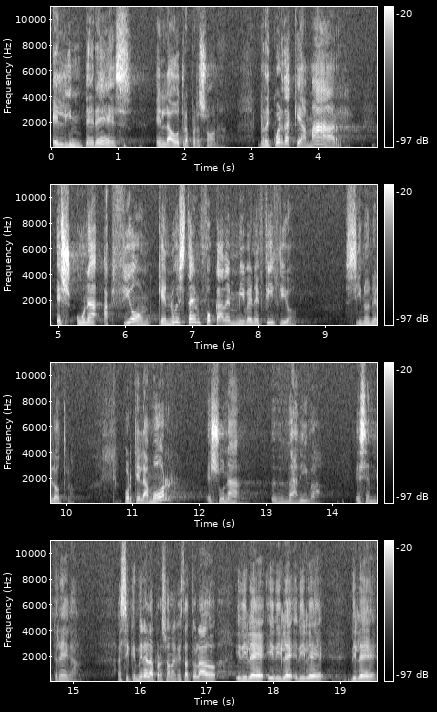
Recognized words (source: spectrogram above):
el interés en la otra persona. Recuerda que amar es una acción que no está enfocada en mi beneficio, sino en el otro. Porque el amor es una dádiva, es entrega. Así que mira a la persona que está a tu lado y dile, y dile, y dile, dile,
